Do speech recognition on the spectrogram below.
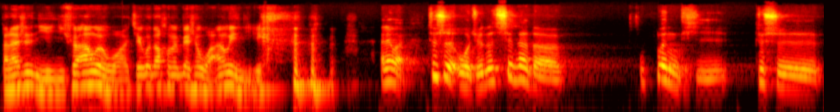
本来是你你去安慰我，结果到后面变成我安慰你。Anyway，就是我觉得现在的问题就是，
